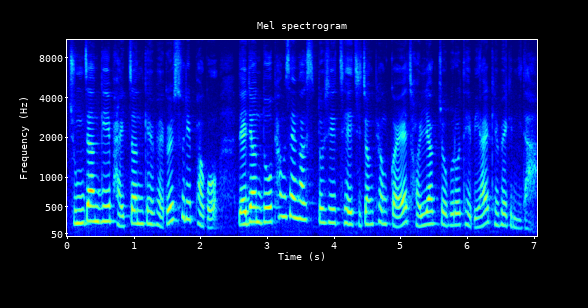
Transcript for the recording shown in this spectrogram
중장기 발전 계획을 수립하고 내년도 평생학습도시 재지정 평가에 전략적으로 대비할 계획입니다.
